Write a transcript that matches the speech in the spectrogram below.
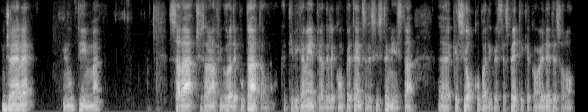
In genere, in un team, sarà, ci sarà una figura deputata, che tipicamente ha delle competenze di sistemista, eh, che si occupa di questi aspetti che, come vedete, sono,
